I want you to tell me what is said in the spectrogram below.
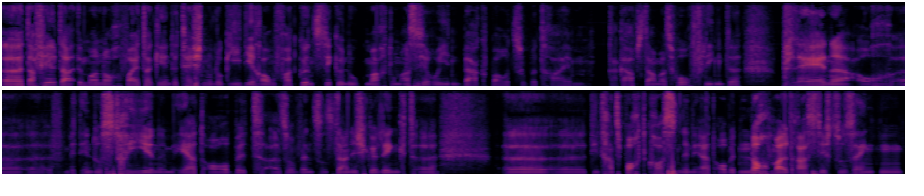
äh, da fehlt da immer noch weitergehende Technologie, die Raumfahrt günstig genug macht, um Asteroidenbergbau zu betreiben. Da gab es damals hochfliegende Pläne, auch äh, äh, mit Industrien im Erdorbit. Also wenn es uns da nicht gelingt, äh, äh, die Transportkosten in Erdorbit nochmal drastisch zu senken,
